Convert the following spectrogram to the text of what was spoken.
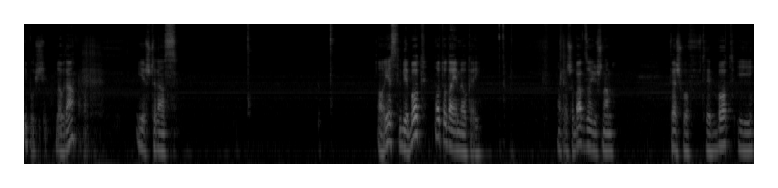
I puść. Dobra. I jeszcze raz. O, jest trybie bot. No to dajemy OK. No proszę bardzo, już nam weszło w tryb bot i,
